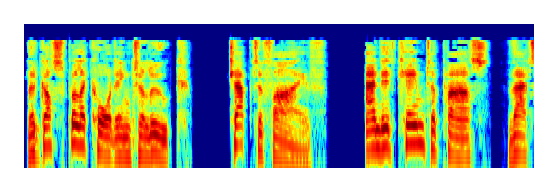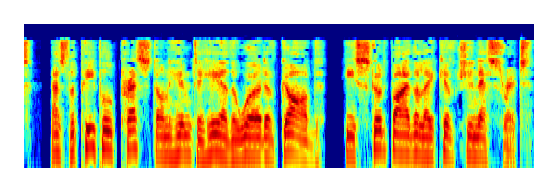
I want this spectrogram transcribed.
The Gospel according to Luke. Chapter 5. And it came to pass, that, as the people pressed on him to hear the word of God, he stood by the lake of Gennesaret.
